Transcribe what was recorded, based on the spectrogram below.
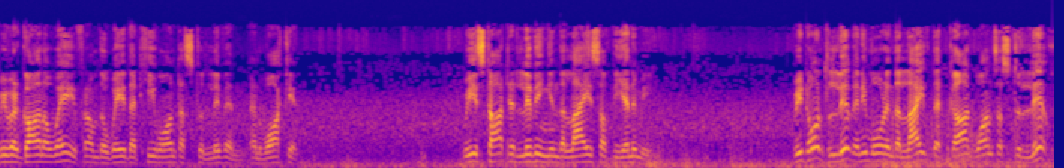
We were gone away from the way that He wants us to live in and walk in. We started living in the lies of the enemy. We don't live anymore in the life that God wants us to live.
